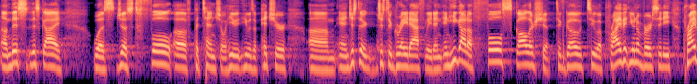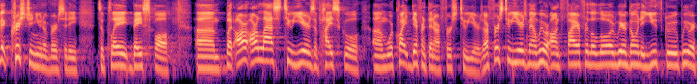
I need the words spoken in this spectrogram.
um, this, this guy was just full of potential. He, he was a pitcher. Um, and just a just a great athlete. And, and he got a full scholarship to go to a private university, private Christian university, to play baseball. Um, but our, our last two years of high school um, were quite different than our first two years. Our first two years, man, we were on fire for the Lord. We were going to youth group. We were,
